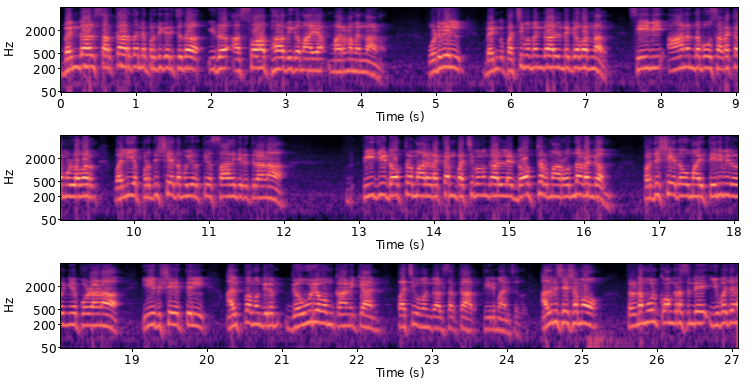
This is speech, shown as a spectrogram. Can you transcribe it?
ബംഗാൾ സർക്കാർ തന്നെ പ്രതികരിച്ചത് ഇത് അസ്വാഭാവികമായ മരണമെന്നാണ്. ഒടുവിൽ പശ്ചിമ ബംഗാളിന്റെ ഗവർണർ സി വി ആനന്ദബോസ് അടക്കമുള്ളവർ വലിയ പ്രതിഷേധമുയർത്തിയ സാഹചര്യത്തിലാണ് പി ജി ഡോക്ടർമാരടക്കം പശ്ചിമ ബംഗാളിലെ ഡോക്ടർമാർ ഒന്നടങ്കം പ്രതിഷേധവുമായി തെരുവിലിറങ്ങിയപ്പോഴാണ് ഈ വിഷയത്തിൽ അല്പമെങ്കിലും ഗൗരവം കാണിക്കാൻ പശ്ചിമ ബംഗാൾ സർക്കാർ തീരുമാനിച്ചത്. അതിനുശേഷമോ തൃണമൂൽ കോൺഗ്രസിന്റെ യുവജന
